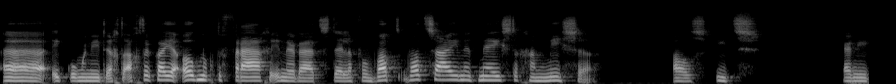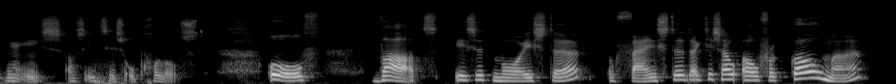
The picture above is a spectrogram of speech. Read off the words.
uh, ik kom er niet echt achter, kan je ook nog de vraag inderdaad stellen van wat, wat zou je het meeste gaan missen als iets er niet meer is, als iets is opgelost? Of wat is het mooiste of fijnste dat je zou overkomen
